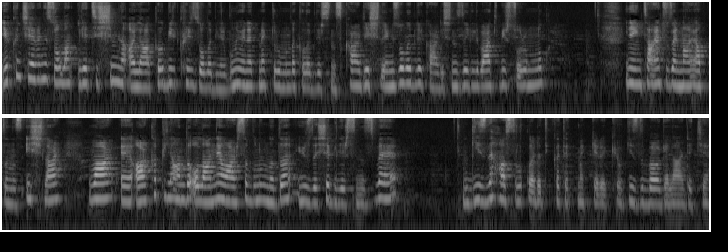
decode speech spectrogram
yakın çevrenizle olan iletişimle alakalı bir kriz olabilir. Bunu yönetmek durumunda kalabilirsiniz. Kardeşleriniz olabilir. Kardeşinizle ilgili belki bir sorumluluk. Yine internet üzerinden yaptığınız işler var. E, arka planda olan ne varsa bununla da yüzleşebilirsiniz ve gizli hastalıklara dikkat etmek gerekiyor. Gizli bölgelerdeki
